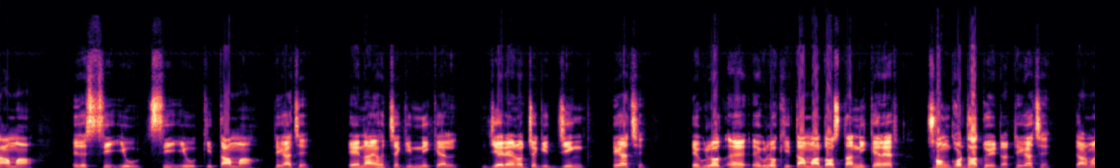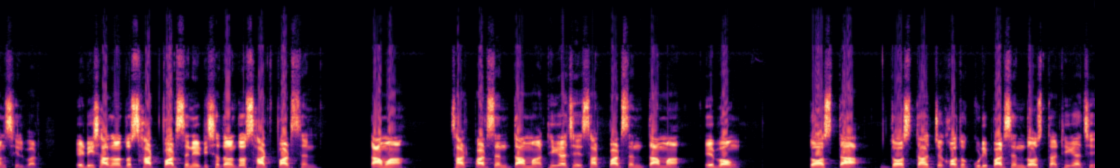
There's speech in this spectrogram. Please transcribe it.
তামা, এই যে সি ইউ সি ইউ কি তামা, ঠিক আছে? এন আই হচ্ছে কি নিকেল জেড এন হচ্ছে কি জিঙ্ক, ঠিক আছে? এগুলো এগুলো কি? তামা, দস্তা, নিকেলের সংকর ধাতু এটা, ঠিক আছে? German silver. এটি সাধারণত ষাট পার্সেন্ট, এটি সাধারণত ষাট পার্সেন্ট। তামা, ষাট পার্সেন্ট তামা, ঠিক আছে? ষাট পার্সেন্ট তামা এবং দস্তা দস্তা হচ্ছে কত? কুড়ি পার্সেন্ট দস্তা, ঠিক আছে?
